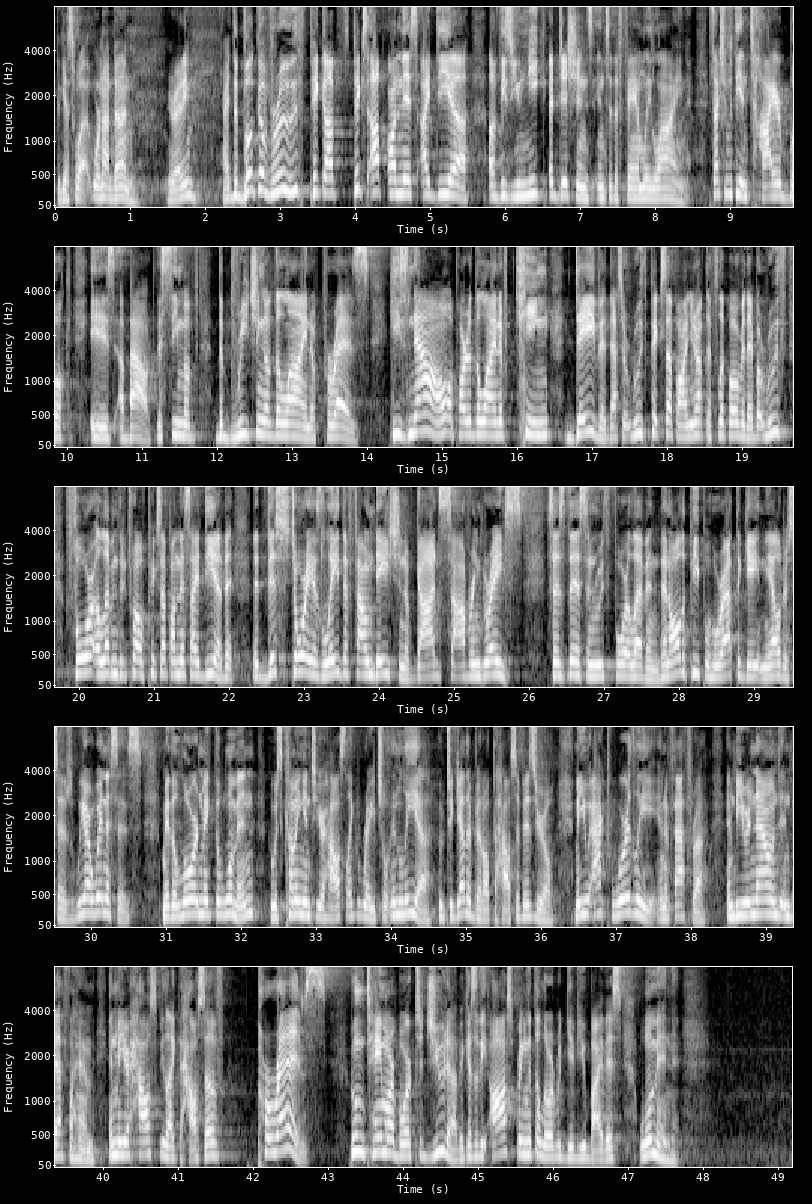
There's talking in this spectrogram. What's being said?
But guess what? We're not done. You ready? Right, the book of Ruth pick up, picks up on this idea of these unique additions into the family line. It's actually what the entire book is about. The theme of the breaching of the line of Perez. He's now a part of the line of King David. That's what Ruth picks up on. You don't have to flip over there. But Ruth 4 11 through 12 picks up on this idea that, that this story has laid the foundation of God's sovereign grace says this in Ruth 4:11. Then all the people who were at the gate and the elder says, "We are witnesses. May the Lord make the woman who is coming into your house like Rachel and Leah, who together built up the house of Israel. May you act worthily in Ephrathah and be renowned in Bethlehem, and may your house be like the house of Perez." Whom Tamar bore to Judah because of the offspring that the Lord would give you by this woman.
